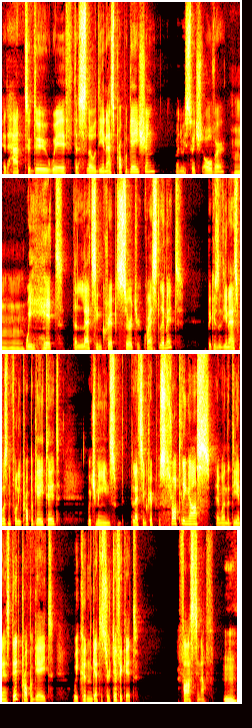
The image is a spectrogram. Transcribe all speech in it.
It had to do with the slow DNS propagation when we switched over. Mm. We hit the Let's Encrypt cert request limit because the DNS wasn't fully propagated, which means Let's Encrypt was throttling us. And when the DNS did propagate, we couldn't get the certificate fast enough. Mm.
